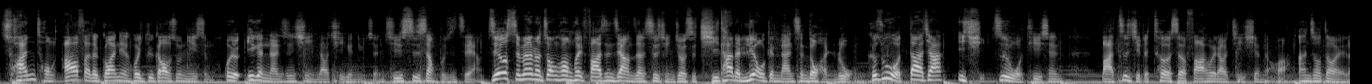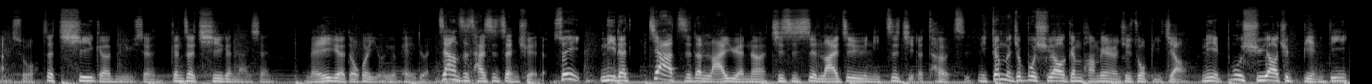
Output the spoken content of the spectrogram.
传统 alpha 的观念，会去告诉你什么？会有一个男生吸引到七个女生。其实事实上不是这样。只有什么样的状会发生这样子的事情？就是其他的六个男生都很弱。可如果大家一起自我提升。把自己的特色发挥到极限的话，按照道理来说，这七个女生跟这七个男生。每一个都会有一个配对，这样子才是正确的。所以你的价值的来源呢，其实是来自于你自己的特质。你根本就不需要跟旁边人去做比较，你也不需要去贬低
